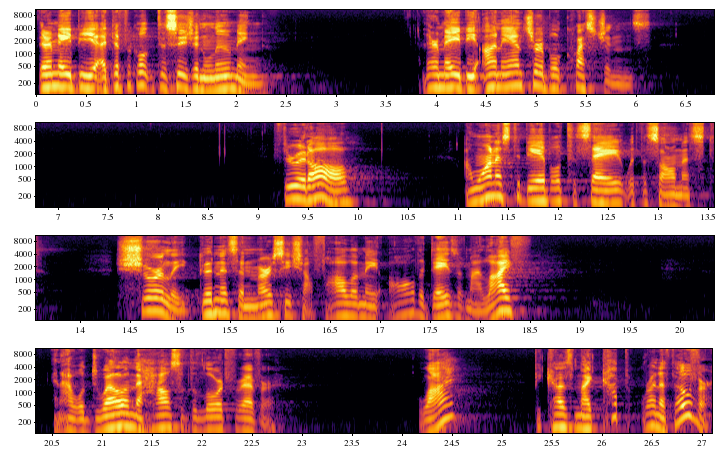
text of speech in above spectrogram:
There may be a difficult decision looming. There may be unanswerable questions. Through it all, I want us to be able to say with the psalmist, Surely goodness and mercy shall follow me all the days of my life, and I will dwell in the house of the Lord forever. Why? Because my cup runneth over.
